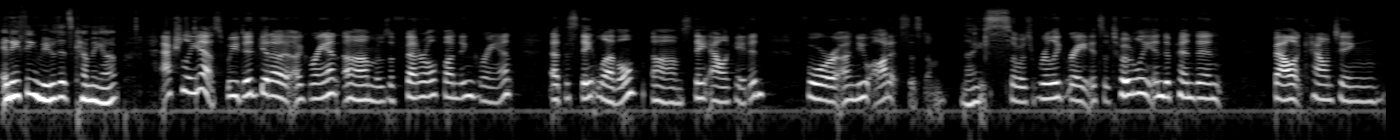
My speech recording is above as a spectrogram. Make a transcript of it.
Anything new that's coming up? Actually, yes, we did get a, a grant. Um, it was a federal funding grant at the state level, um, state allocated for a new audit system. Nice. So it's really great. It's a totally independent ballot counting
